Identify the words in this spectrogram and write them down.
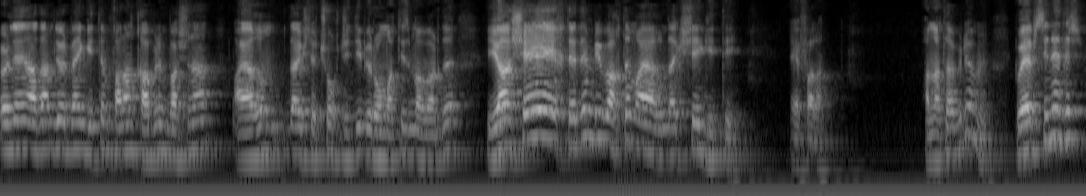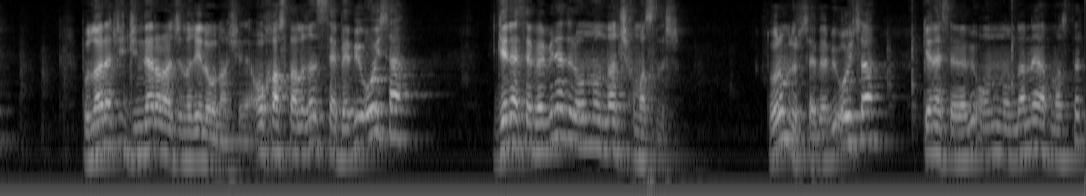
Örneğin adam diyor ben gittim falan kabrin başına ayağımda işte çok ciddi bir romatizma vardı. Ya şeyh dedim bir baktım ayağımdaki şey gitti. E falan. Anlatabiliyor muyum? Bu hepsi nedir? Bunlar hepsi cinler aracılığıyla olan şeyler. O hastalığın sebebi oysa gene sebebi nedir? Onun ondan çıkmasıdır. Doğru mudur? Sebebi oysa gene sebebi onun ondan ne yapmasıdır?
